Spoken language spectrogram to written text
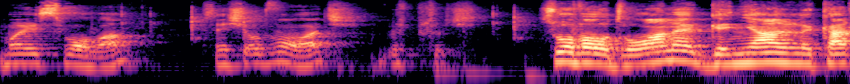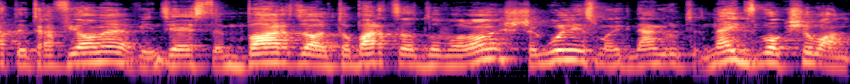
moje słowa. W sensie odwołać, wypluć. Słowa odwołane, genialne karty trafione, więc ja jestem bardzo, ale to bardzo zadowolony, szczególnie z moich nagród na Xboxie One.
